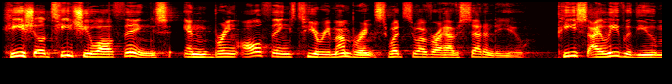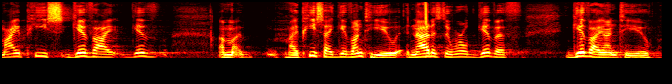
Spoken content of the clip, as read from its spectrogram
he shall teach you all things, and bring all things to your remembrance whatsoever I have said unto you. Peace I leave with you, my peace give I give uh, my, peace I give unto you, not as the world giveth, give I unto you.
